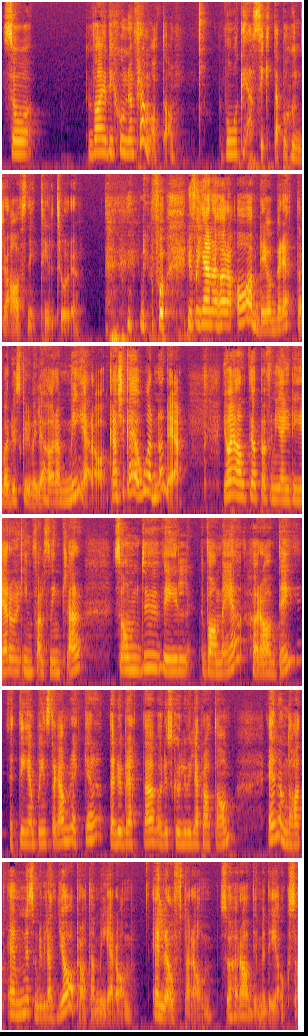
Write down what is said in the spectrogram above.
Så vad är visionen framåt då? Vågar jag sikta på 100 avsnitt till tror du? Du får, du får gärna höra av dig och berätta vad du skulle vilja höra mer av. Kanske kan jag ordna det. Jag är alltid öppen för nya idéer och infallsvinklar. Så om du vill vara med, hör av dig. Ett DM på Instagram räcker, där du berättar vad du skulle vilja prata om. Eller om du har ett ämne som du vill att jag pratar mer om, eller oftare om, så hör av dig med det också.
